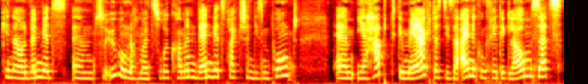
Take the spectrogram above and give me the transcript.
Genau, und wenn wir jetzt ähm, zur Übung nochmal zurückkommen, werden wir jetzt praktisch an diesem Punkt ähm, ihr habt gemerkt, dass dieser eine konkrete Glaubenssatz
